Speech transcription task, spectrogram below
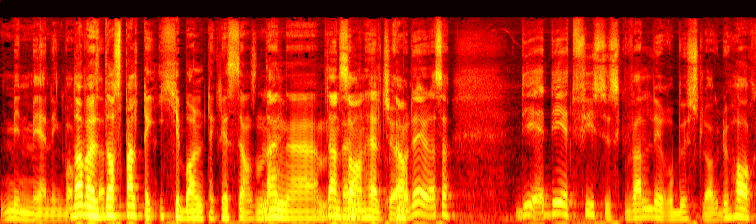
min mening bak Da, det. da spilte jeg ikke ballen til Kristiansen. Den, eh, Den sa han helt sjøl. ja. Og det er jo altså de, de er et fysisk veldig robust lag. Du har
